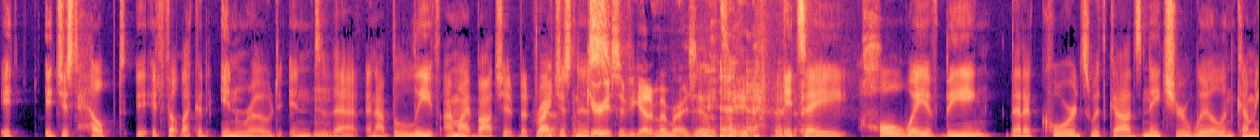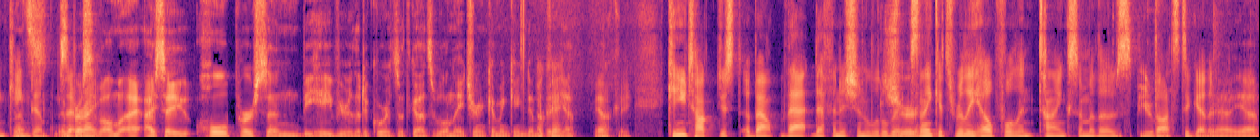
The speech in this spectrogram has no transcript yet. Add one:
it it just helped. It, felt like an inroad into that, and I believe I might botch it, but righteousness Curious if you got to memorize it. It's a whole way of being that accords with God's nature, will, and coming kingdom. Is that Impressive. right? Um, I, I say whole person behavior that accords with God's will, nature, and coming kingdom. Okay. yeah, yeah. Okay. Can you talk just about that definition a little bit? Sure. I think it's really helpful in tying some of those thoughts together. Yeah, yeah.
